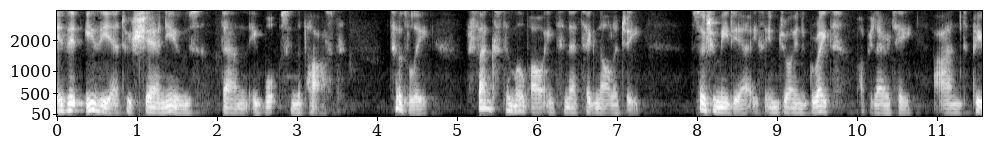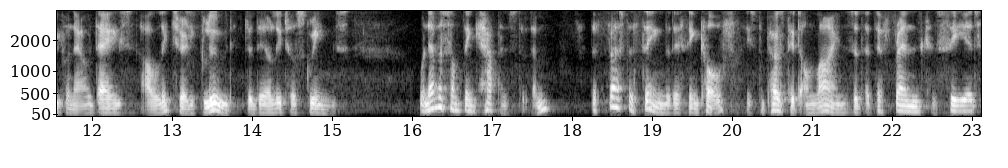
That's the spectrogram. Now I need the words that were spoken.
Is it easier to share news than it was in the past? Totally. Thanks to mobile internet technology, social media is enjoying great popularity, and people nowadays are literally glued to their little screens. Whenever something happens to them, the first thing that they think of is to post it online so that their friends can see it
